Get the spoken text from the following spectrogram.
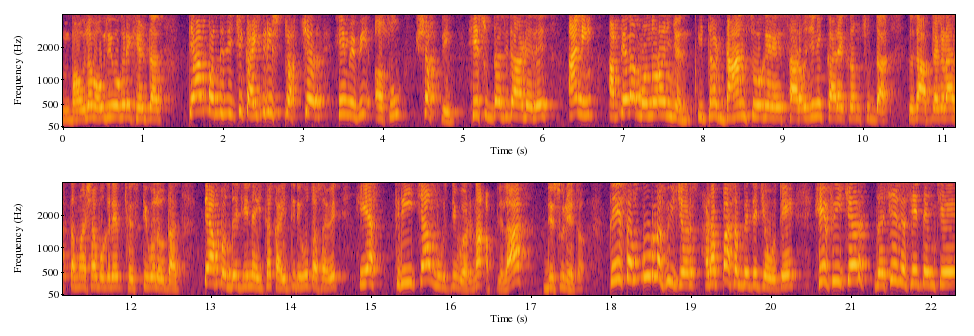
भाऊला भाऊली वगैरे खेळतात त्या पद्धतीची काहीतरी स्ट्रक्चर हे मे बी असू शकतील. हे सुद्धा तिथं आढळले आणि आपल्याला मनोरंजन इथं डान्स वगैरे सार्वजनिक कार्यक्रम सुद्धा जसं आपल्याकडे आज तमाशा वगैरे फेस्टिवल होतात त्या पद्धतीनं इथं काहीतरी होत असावेत. हे या स्त्रीच्या मूर्तीवरनं आपल्याला दिसून येतं. ते संपूर्ण फीचर्स हडप्पा सभ्यतेचे होते. हे फीचर्स जसे जसे त्यांचे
